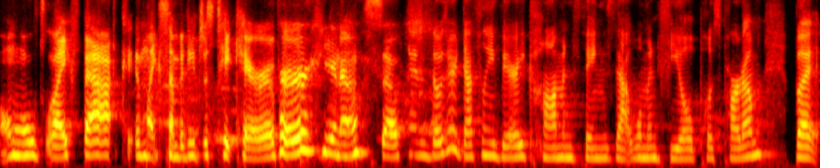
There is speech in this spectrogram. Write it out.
old life back and like somebody just take care of her, you know? So, and those are definitely very common things that women feel postpartum. But,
